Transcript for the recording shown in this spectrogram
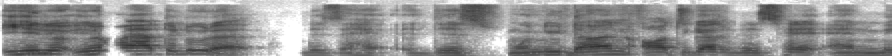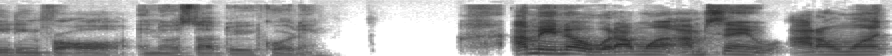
You don't, you don't have to do that. This this when you're done altogether, just hit end meeting for all, and it'll stop the recording. I mean, no. What I want, I'm saying, I don't want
